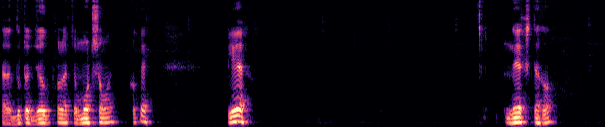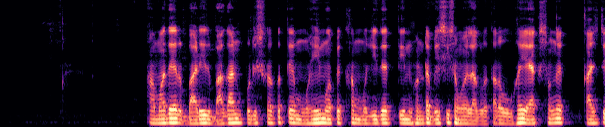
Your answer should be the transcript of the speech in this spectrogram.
তাহলে দুটো যোগ ফল হচ্ছে মোট সময় ওকে ক্লিয়ার নেক্সট দেখো। আমাদের বাড়ির বাগান পরিষ্কার করতে মহিম অপেক্ষা মজিদের তিন ঘণ্টা বেশি সময় লাগল। তারা উভয়ে একসঙ্গে কাজটি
